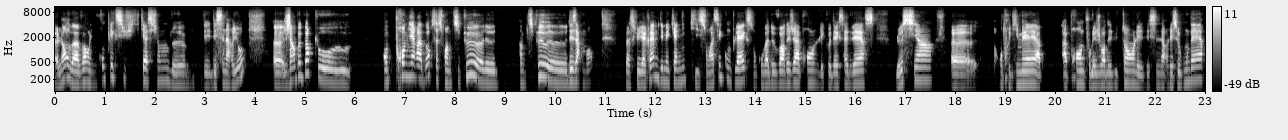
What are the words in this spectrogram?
Euh, là, on va avoir une complexification de, des, scénarios. Euh, J'ai un peu peur qu'au en premier abord, ça soit un petit peu, euh, euh, désarmant. Parce qu'il y a quand même des mécaniques qui sont assez complexes. Donc, on va devoir déjà apprendre les codex adverses, le sien, euh, entre guillemets, apprendre pour les joueurs débutants les, les, les secondaires.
